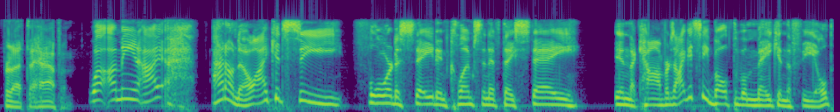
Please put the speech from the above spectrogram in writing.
for that to happen. Well, I mean, I I don't know. I could see Florida State and Clemson if they stay in the conference. I could see both of them making the field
